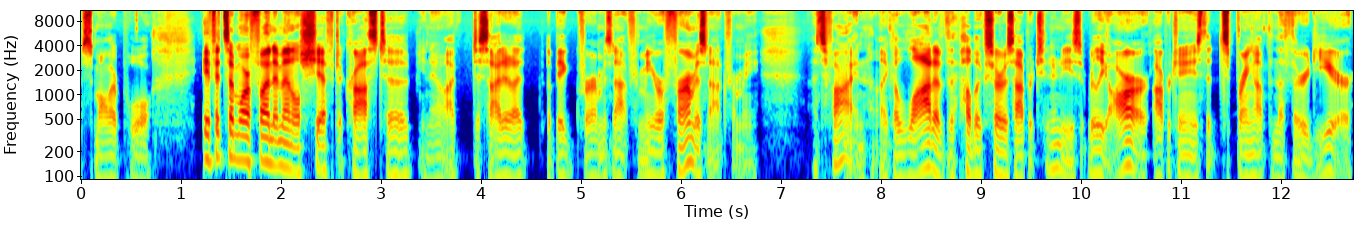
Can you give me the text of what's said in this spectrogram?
smaller pool. If it's a more fundamental shift across to, you know, I've decided I, a big firm is not for me or a firm is not for me, that's fine. Like a lot of the public service opportunities really are opportunities that spring up in the third year.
